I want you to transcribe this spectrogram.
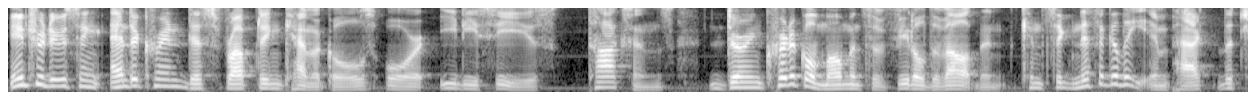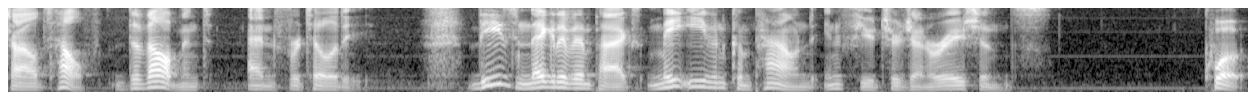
Introducing endocrine disrupting chemicals, or EDCs, toxins, during critical moments of fetal development can significantly impact the child's health, development, and fertility. These negative impacts may even compound in future generations. Quote,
